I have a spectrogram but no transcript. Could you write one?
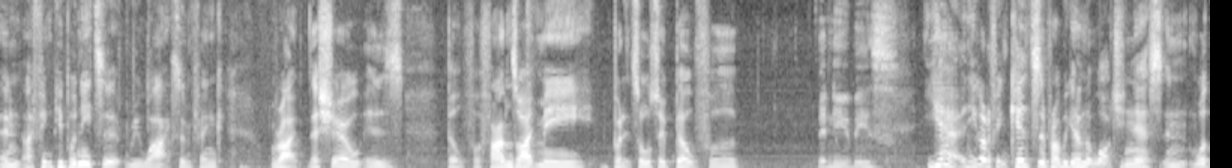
And I think people need to relax and think, right, this show is built for fans like me, but it's also built for the newbies. yeah, and you got to think kids are probably going to end up watching this. And what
